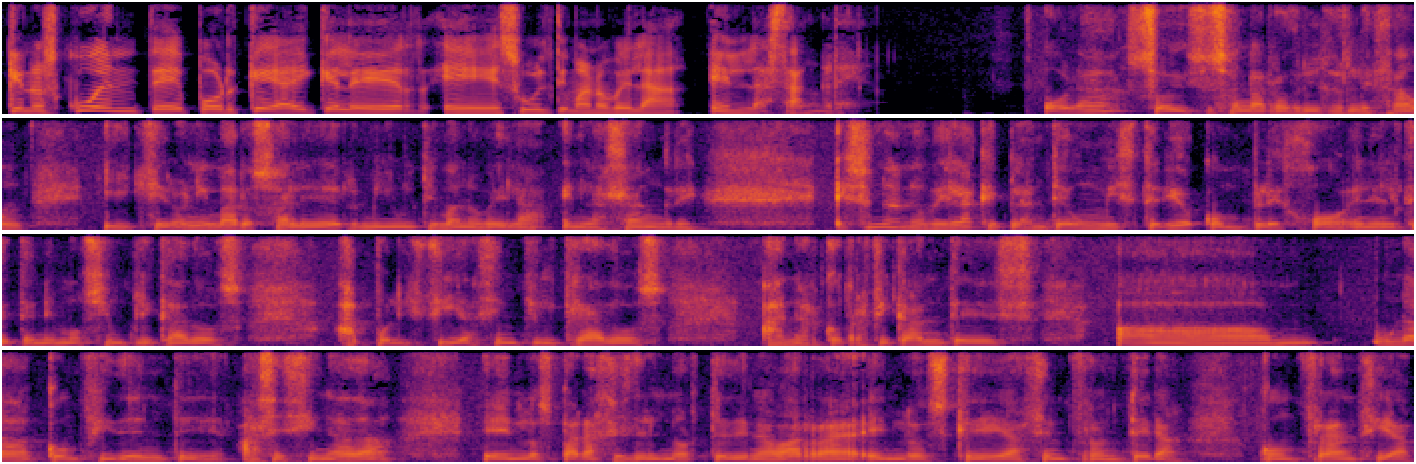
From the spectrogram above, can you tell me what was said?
que nos cuente por qué hay que leer eh, su última novela, En la sangre. Hola, soy Susana Rodríguez Lezaun y quiero animaros a leer mi última novela, En la sangre. Es una novela que plantea un misterio complejo en el que tenemos implicados a policías infiltrados, a narcotraficantes, a una confidente asesinada en los parajes del norte de Navarra en los que hacen frontera con Francia.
